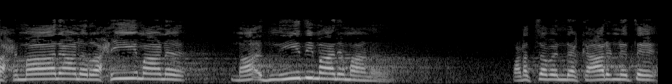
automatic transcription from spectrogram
റഹ്മാനാണ് റഹീമാണ് നീതിമാനുമാണ്. പടച്ചവന്റെ കാരുണ്യത്തെ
